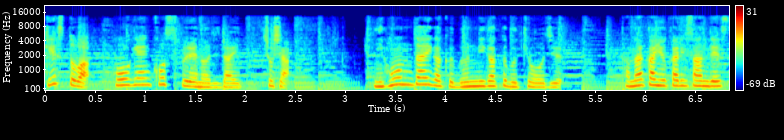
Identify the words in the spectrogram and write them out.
ゲストは方言コスプレの時代著者日本大学文理学部教授田中ゆかりさんです。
